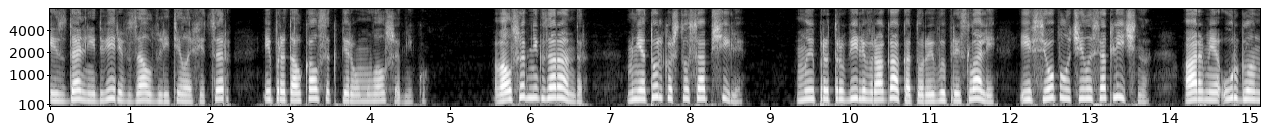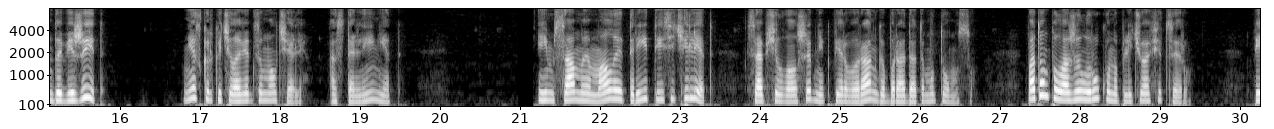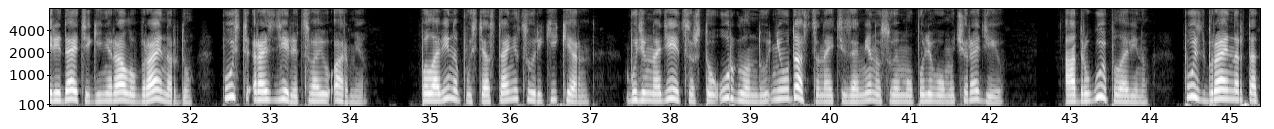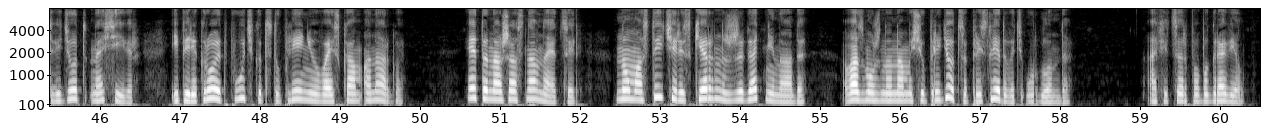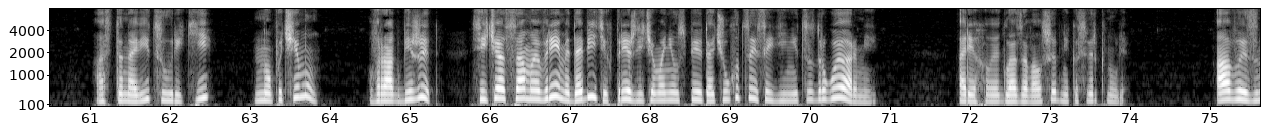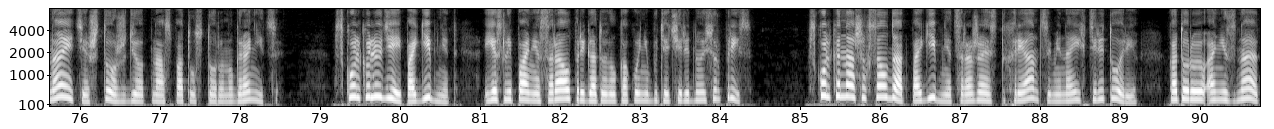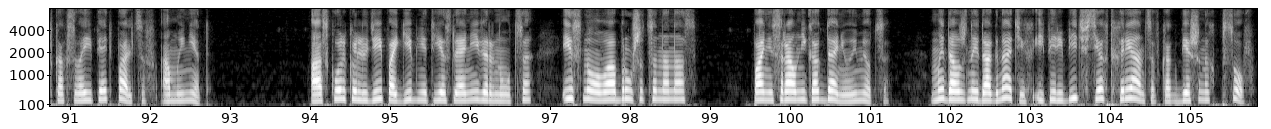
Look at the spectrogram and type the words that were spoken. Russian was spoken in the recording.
Из дальней двери в зал влетел офицер и протолкался к первому волшебнику. «Волшебник Зарандер, мне только что сообщили. Мы протрубили врага, который вы прислали, и все получилось отлично. Армия Ургланда бежит». Несколько человек замолчали, остальные нет. «Им самое малое три тысячи лет», — сообщил волшебник первого ранга бородатому Томасу. Потом положил руку на плечо офицеру. «Передайте генералу Брайнарду, пусть разделит свою армию. Половина пусть останется у реки Керн. Будем надеяться, что Ургланду не удастся найти замену своему полевому чародею. А другую половину пусть Брайнард отведет на север и перекроет путь к отступлению войскам Анарго. Это наша основная цель. Но мосты через Керн сжигать не надо. Возможно, нам еще придется преследовать Ургланда. Офицер побагровел. Остановиться у реки? Но почему? Враг бежит. Сейчас самое время добить их, прежде чем они успеют очухаться и соединиться с другой армией. Ореховые глаза волшебника сверкнули. «А вы знаете, что ждет нас по ту сторону границы? Сколько людей погибнет, если пани Сарал приготовил какой-нибудь очередной сюрприз? Сколько наших солдат погибнет, сражаясь с тхрианцами на их территории, которую они знают как свои пять пальцев, а мы нет?» А сколько людей погибнет, если они вернутся и снова обрушатся на нас? Пани Срал никогда не уймется. Мы должны догнать их и перебить всех тхарианцев, как бешеных псов.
